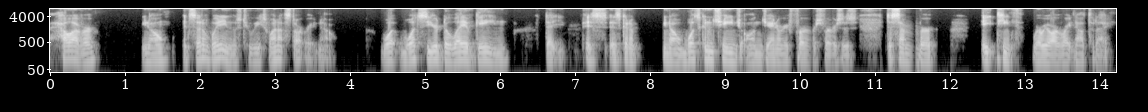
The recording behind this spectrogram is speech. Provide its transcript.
however, you know, instead of waiting those two weeks, why not start right now? What what's your delay of game that is is gonna you know what's gonna change on January first versus December eighteenth, where we are right now today?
